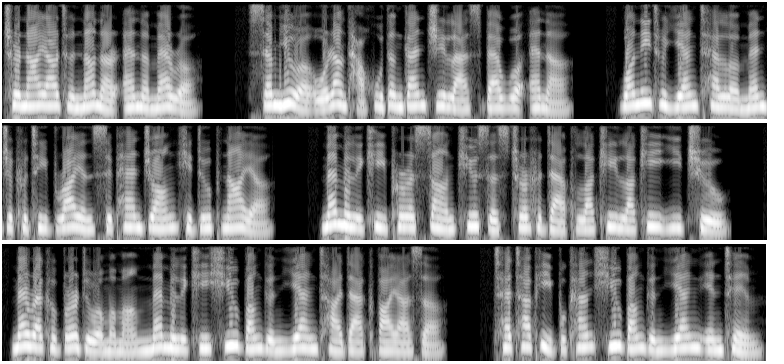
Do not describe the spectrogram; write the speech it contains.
ternyata nona Anna merah. Semua orang tahu dengan jelas bahwa Anna, wanita yang telah menjagati Brian sepanjang hidupnya, memiliki perasaan khusus terhadap laki-laki itu. Mereka berdua memang memiliki hubungan yang tidak biasa tetapi bukan hubungan yang intim.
